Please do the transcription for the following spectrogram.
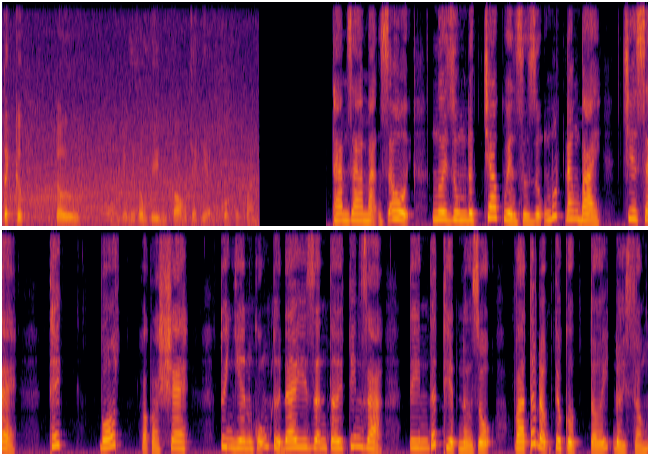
tích cực từ những cái thông tin có trách nhiệm của cơ quan. Tham gia mạng xã hội, người dùng được trao quyền sử dụng nút đăng bài, chia sẻ, thích, post hoặc là share. Tuy nhiên cũng từ đây dẫn tới tin giả, tin thất thiệt nở rộ và tác động tiêu cực tới đời sống.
